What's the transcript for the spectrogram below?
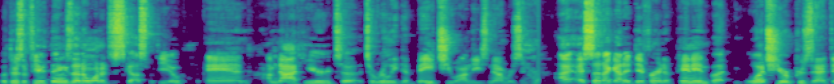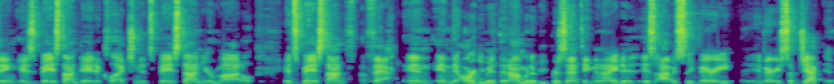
but there's a few things that I want to discuss with you. And I'm not here to, to really debate you on these numbers. I, I said I got a different opinion, but what you're presenting is based on data collection. It's based on your model. It's based on a fact. And, and the argument that I'm going to be presenting tonight is, is obviously very, very subjective.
